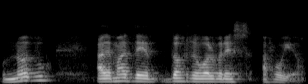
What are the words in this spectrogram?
un notebook, además de dos revólveres a fogueo.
